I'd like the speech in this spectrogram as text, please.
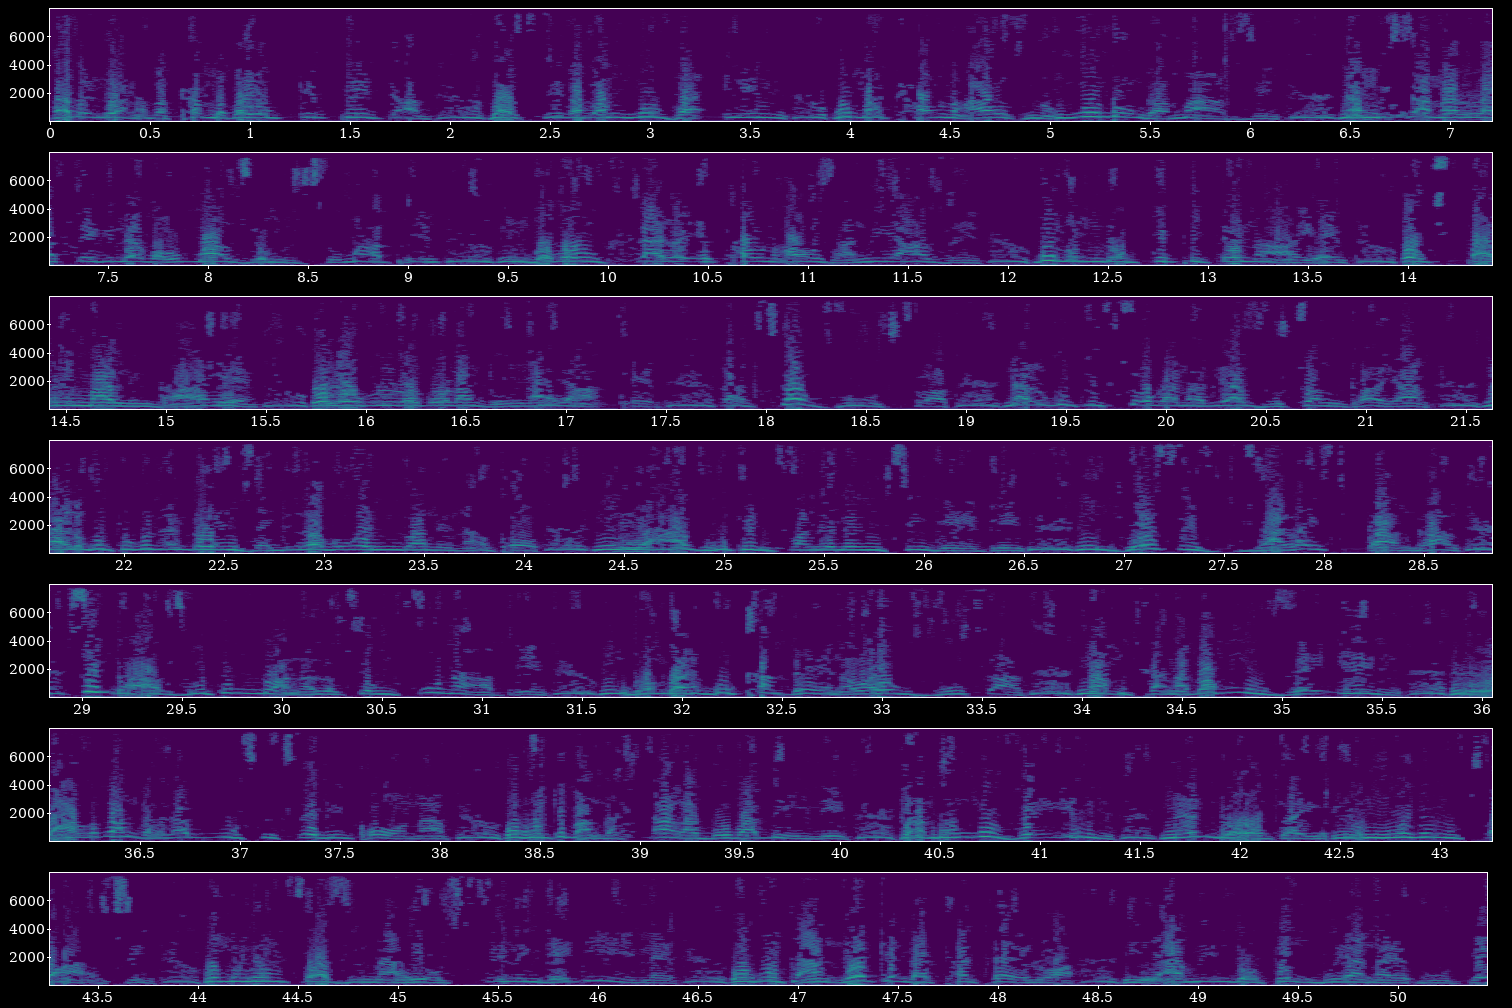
abentwana bakhamba bayokukipita bafika bamuva in kuma-town house nomuntu ongamazi. Namhlanje alahlekileko umazi yomzumaphi ngoba uhlala e-town house aniyazi kunomuntu okukipite naye osipara imali ngaye olokulobola ngenxa yakhe. Akusavuswa. Nalokuthi isokana liyavuswa ngikhaya nalokuthi kunento yenzekileko kwemntwane nakho. Niyazi ukuthi nifanele nisingephi. Nje sidlala isiganga singazi ukuthi umntwana lo siyomfunaphi ngoba kukhambe yena wayokuvusa namtshana bamuve in labo bangakabusiseki khona ukuthi bangahlala bobabili kanti umuve in nendoda yomunye umfazi omunye umfazi naye usilingekile ukuthi angekhe ngathathelwa yami indoda engibuya naye kude.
